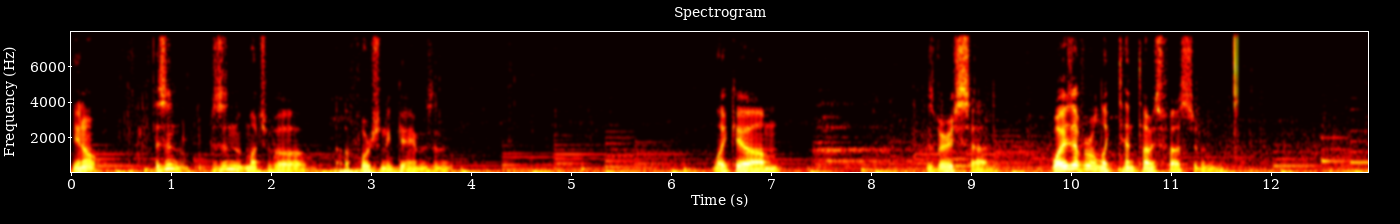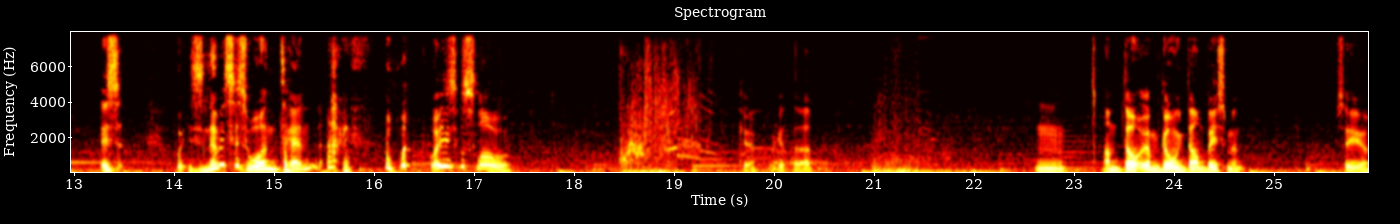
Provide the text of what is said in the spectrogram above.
You know, isn't isn't much of a, a fortunate game, isn't it? Like um it's very sad. Why is everyone like 10 times faster than me? Is wait, is Nemesis 110? what, why is he so slow? Okay, we get that. Hmm. I'm don't I'm going down basement. See ya.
